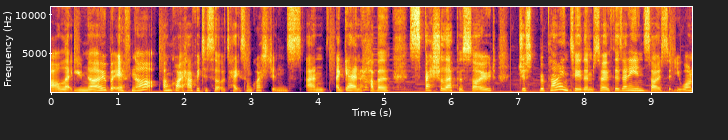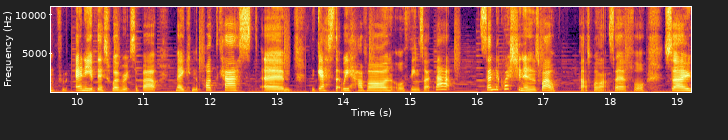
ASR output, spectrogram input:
I'll let you know. But if not, I'm quite happy to sort of take some questions and again have a special episode just replying to them. So, if there's any insights that you want from any of this, whether it's about making the podcast, um, the guests that we have on, or things like that, send a question in as well that's what that's there for. So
